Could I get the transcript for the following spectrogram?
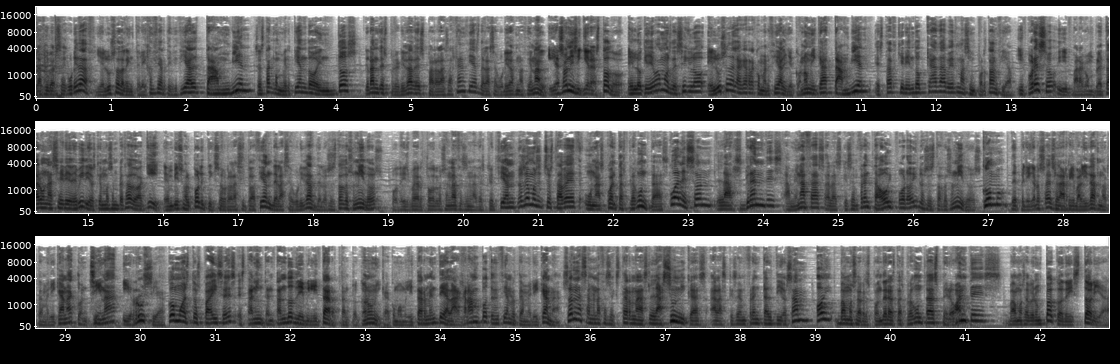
La ciberseguridad y el uso de la inteligencia artificial también se están convirtiendo en dos grandes prioridades para las agencias de la seguridad nacional. Y eso ni siquiera es todo. En lo que llevamos de siglo, el uso de la guerra comercial y económica también está adquiriendo cada vez más importancia. Y por eso, y para completar una serie de vídeos que hemos empezado aquí en Visual Politics sobre la situación de la seguridad de los Estados Unidos, podéis ver todos los enlaces en la descripción, nos hemos hecho esta vez unas cuantas preguntas. ¿Cuáles son las grandes amenazas a las que se enfrenta hoy por hoy los Estados Unidos? ¿Cómo de peligrosa es la rivalidad norteamericana con China y Rusia, cómo estos países están intentando debilitar, tanto económica como militarmente, a la gran potencia norteamericana. ¿Son las amenazas externas las únicas a las que se enfrenta el tío Sam? Hoy vamos a responder a estas preguntas, pero antes vamos a ver un poco de historia.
